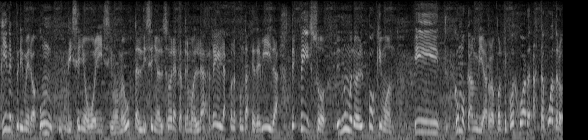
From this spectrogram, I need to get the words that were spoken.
tiene primero un diseño buenísimo. Me gusta el diseño del sobre. Acá tenemos las reglas con los puntajes de vida, de peso, de número del Pokémon. Y cómo cambiarlo, porque puedes jugar hasta cuatro,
